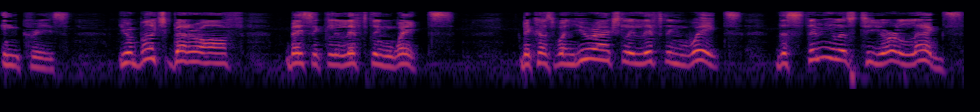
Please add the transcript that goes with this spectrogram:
increase, you're much better off basically lifting weights. Because when you're actually lifting weights, the stimulus to your legs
